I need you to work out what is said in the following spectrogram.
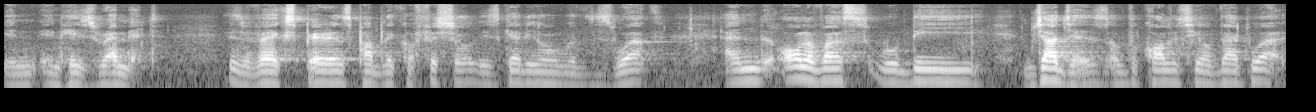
in, in his remit. He's a very experienced public official. He's getting on with his work. And all of us will be judges of the quality of that work.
